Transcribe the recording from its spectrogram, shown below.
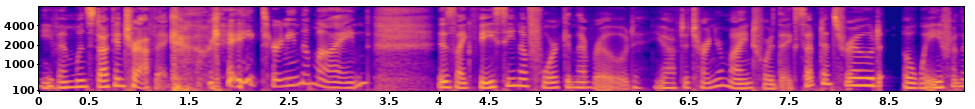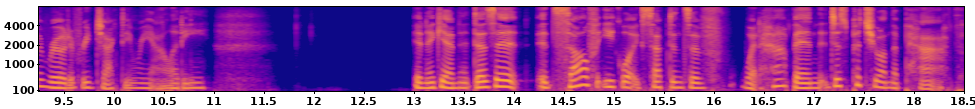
even when stuck in traffic. okay. Turning the mind is like facing a fork in the road. You have to turn your mind toward the acceptance road, away from the road of rejecting reality. And again, it doesn't itself equal acceptance of what happened, it just puts you on the path.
